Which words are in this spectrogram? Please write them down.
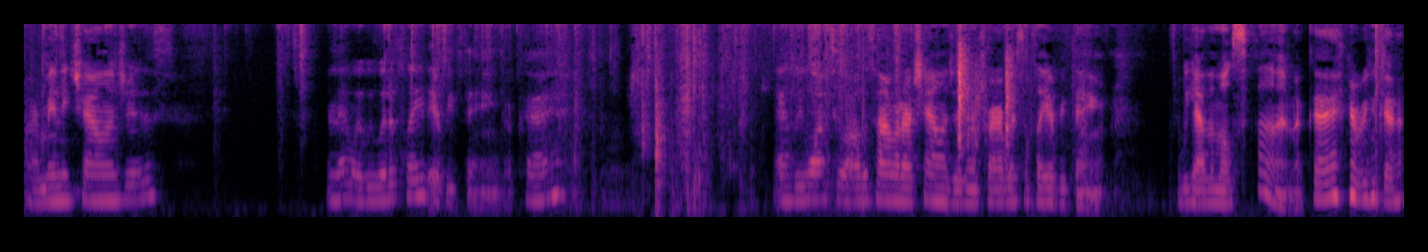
Our mini challenges. And that way we would have played everything, okay? As we want to all the time with our challenges. We're try our best to play everything. we have the most fun, okay? Here we go.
